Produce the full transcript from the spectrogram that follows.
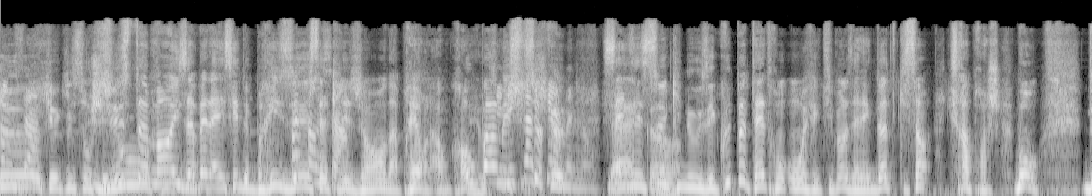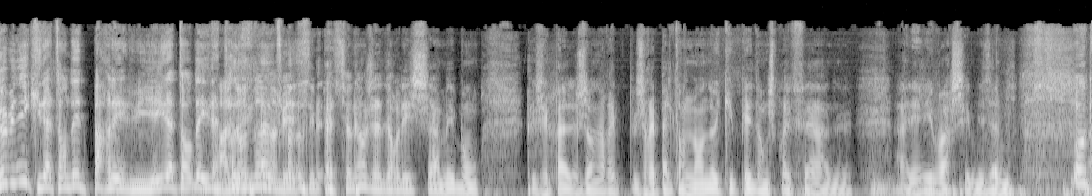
eux qu'ils sont chez nous. Justement, Enfin, Isabelle a essayé de briser cette ça. légende. Après, on la on croit ou pas, C'est mais je suis sûr que maintenant. celles et ceux qui nous écoutent peut-être ont, ont effectivement des anecdotes qui, se rapprochent. Bon, Dominique, il attendait de parler, lui. Et il attendait, il Ah attendait. non, non, non, mais c'est passionnant, j'adore les chats, mais bon, j'ai pas, j'en aurais, j'aurais pas le temps de m'en occuper, donc je préfère ne- aller les voir chez mes amis. Ok.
